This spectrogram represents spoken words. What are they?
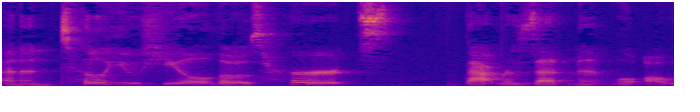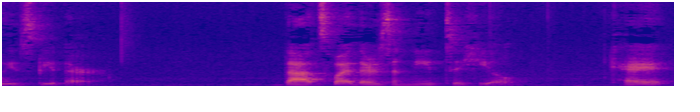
And until you heal those hurts, that resentment will always be there. That's why there's a need to heal. Okay?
